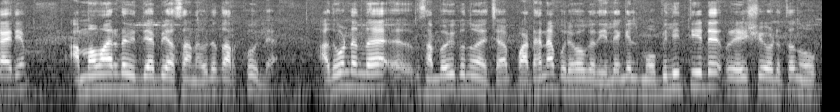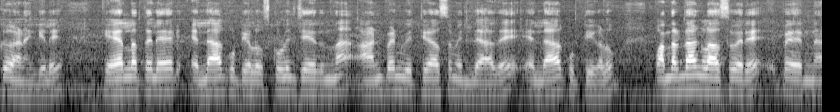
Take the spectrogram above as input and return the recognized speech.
കാര്യം അമ്മമാരുടെ വിദ്യാഭ്യാസമാണ്. ഒരു തർക്കമില്ല അതുകൊണ്ട് എന്താ സംഭവിക്കുന്നു വെച്ചാൽ പഠന പുരോഗതി ഇല്ലെങ്കിൽ മൊബിലിറ്റിയുടെ റേഷ്യോ എടുത്ത് നോക്കുകയാണെങ്കിൽ കേരളത്തിലെ എല്ലാ കുട്ടികളും സ്കൂളിൽ ചേരുന്ന ആൺ പെൺ വ്യത്യാസമില്ലാതെ എല്ലാ കുട്ടികളും പന്ത്രണ്ടാം ക്ലാസ് വരെ പിന്നെ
